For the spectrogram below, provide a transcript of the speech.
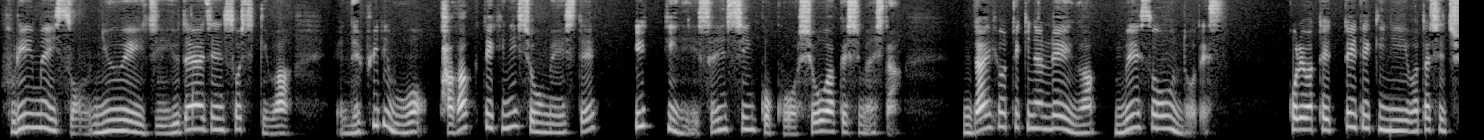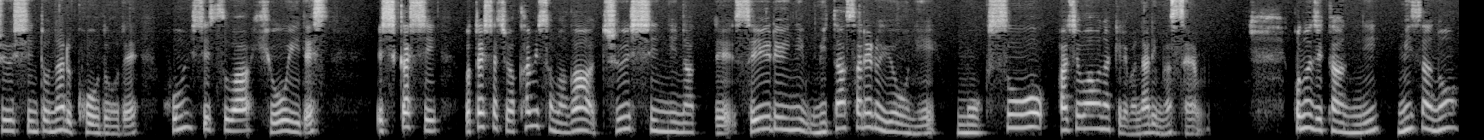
フリーメイソンニューエイジユダヤ人組織はネフィリムを科学的に証明して一気に先進国を掌握しました。代表的な例が瞑想運動です。これは徹底的に私中心となる行動で本質は表意です。しかし、私たちは神様が中心になって精霊に満たされるように黙想を味わわなければなりません。この時間にミザの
